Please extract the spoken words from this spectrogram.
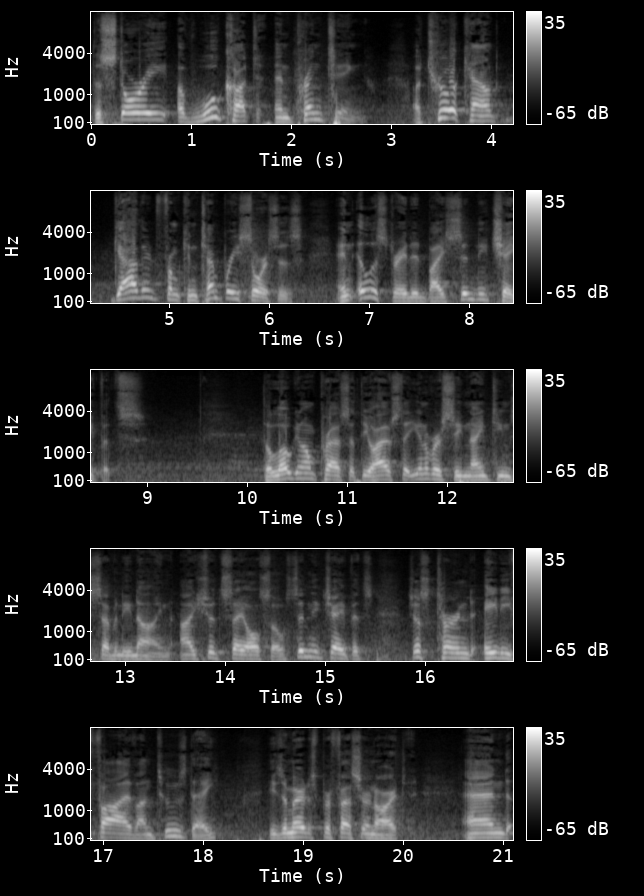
The story of woodcut and printing a true account gathered from contemporary sources and illustrated by Sidney Chaffetz. The Logan Press at The Ohio State University, 1979. I should say also, Sidney Chaffetz just turned 85 on Tuesday. He's emeritus professor in art and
